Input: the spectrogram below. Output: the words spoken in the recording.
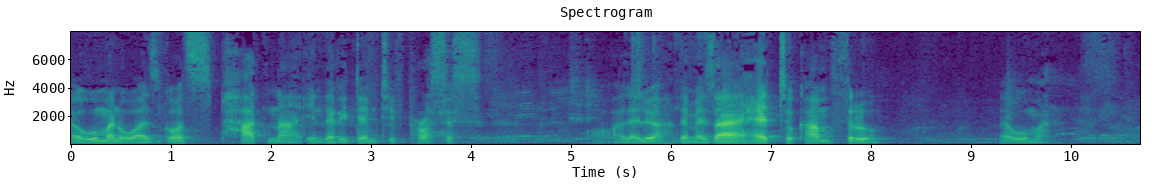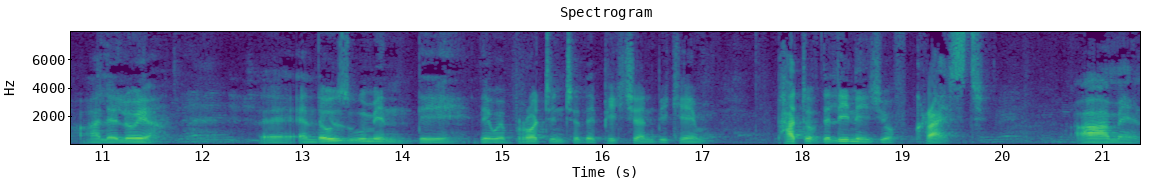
A woman was God's partner in the redemptive process. Oh, hallelujah. The Messiah had to come through a woman. Hallelujah. Uh, and those women, they, they were brought into the picture and became part of the lineage of Christ. Amen.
